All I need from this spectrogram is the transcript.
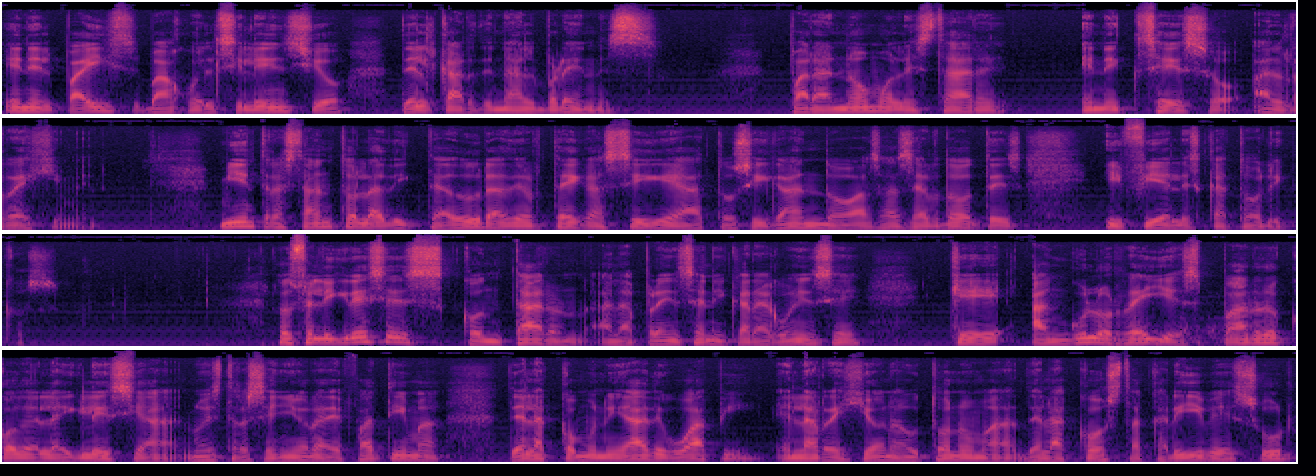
en el país bajo el silencio del cardenal Brenes, para no molestar en exceso al régimen. Mientras tanto, la dictadura de Ortega sigue atosigando a sacerdotes y fieles católicos. Los feligreses contaron a la prensa nicaragüense que Angulo Reyes, párroco de la iglesia Nuestra Señora de Fátima de la comunidad de Huapi, en la región autónoma de la costa caribe sur,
